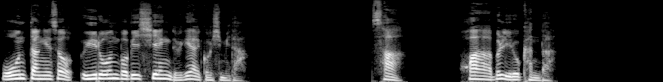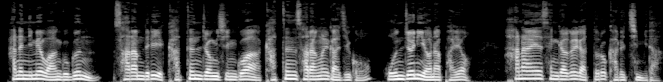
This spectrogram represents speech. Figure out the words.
온 땅에서 의로운 법이 시행되게 할 것입니다. 4. 화합을 이룩한다. 하느님의 왕국은 사람들이 같은 정신과 같은 사랑을 가지고 온전히 연합하여 하나의 생각을 갖도록 가르칩니다.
